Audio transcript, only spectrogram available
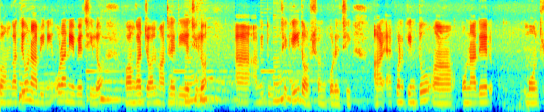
গঙ্গাতেও নাবিনি ওরা নেবেছিল গঙ্গার জল মাথায় দিয়েছিল। আমি দূর থেকেই দর্শন করেছি। আর এখন কিন্তু ওনাদের মন্ত্র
